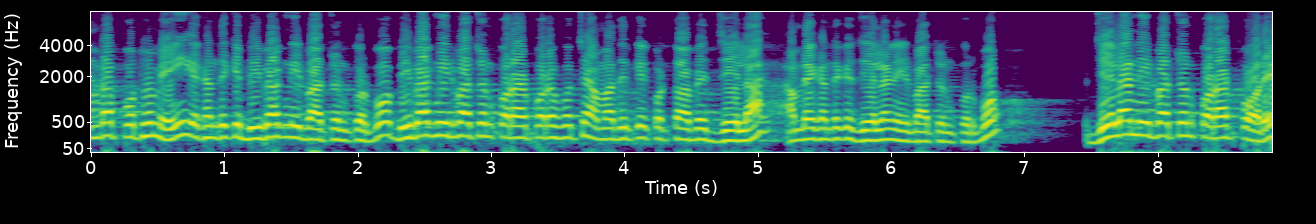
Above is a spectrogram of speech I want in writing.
আমরা প্রথমেই এখান থেকে বিভাগ নির্বাচন করব। বিভাগ নির্বাচন করার পরে হচ্ছে আমাদেরকে করতে হবে জেলা। আমরা এখান থেকে জেলা নির্বাচন করব। জেলা নির্বাচন করার পরে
